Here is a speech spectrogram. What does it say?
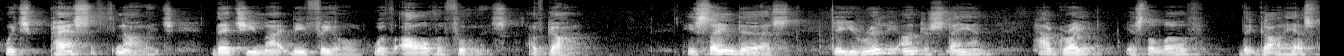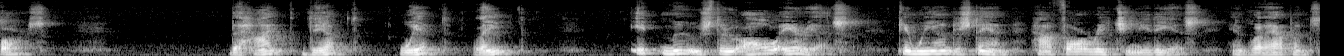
which passeth knowledge, that ye might be filled with all the fullness of God. He's saying to us, do you really understand how great is the love that God has for us? The height, depth, width, length, it moves through all areas. Can we understand how far reaching it is and what happens?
